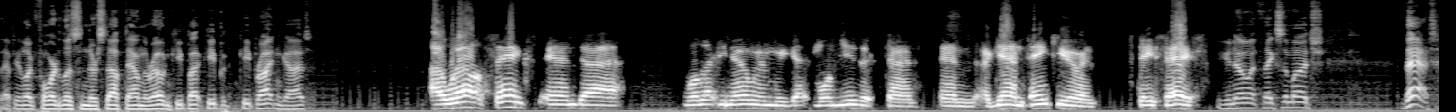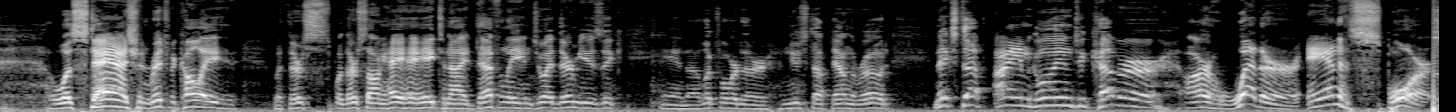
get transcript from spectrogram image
uh, If you look forward to listening to their stuff down the road, and keep keep keep writing, guys. I will. Thanks, and uh, we'll let you know when we get more music done. And again, thank you, and stay safe. You know it. Thanks so much. That was Stash and Rich McCulley with their with their song "Hey Hey Hey" tonight. Definitely enjoyed their music and uh, look forward to their new stuff down the road. Next up, I am going to cover our weather and sports.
